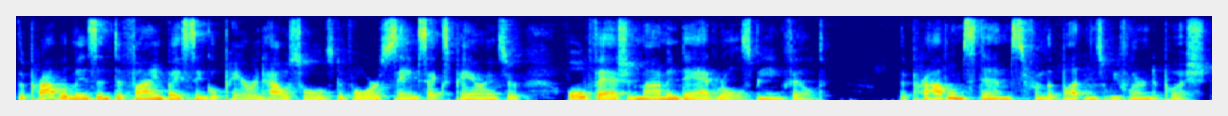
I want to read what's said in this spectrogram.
The problem isn't defined by single parent households, divorce, same sex parents, or old fashioned mom and dad roles being filled. The problem stems from the buttons we've learned to push.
